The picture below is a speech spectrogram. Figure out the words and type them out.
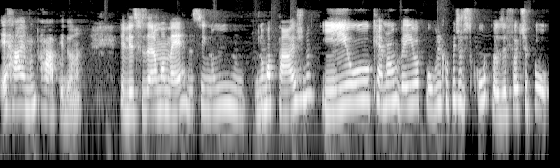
errar é muito rápido, né? Eles fizeram uma merda, assim, num- numa página. E o Cameron veio a público pedir desculpas. E foi, tipo,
